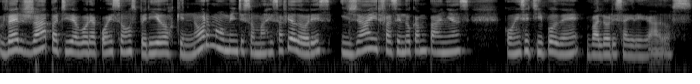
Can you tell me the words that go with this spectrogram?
ver já a partir de agora quais são os períodos que normalmente são mais desafiadores e já ir fazendo campanhas com esse tipo de valores agregados.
